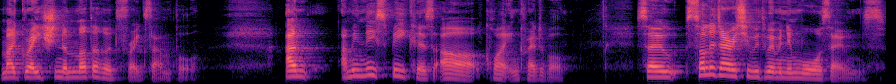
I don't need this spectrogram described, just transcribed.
migration and motherhood, for example. And I mean, these speakers are quite incredible. So, solidarity with women in war zones,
